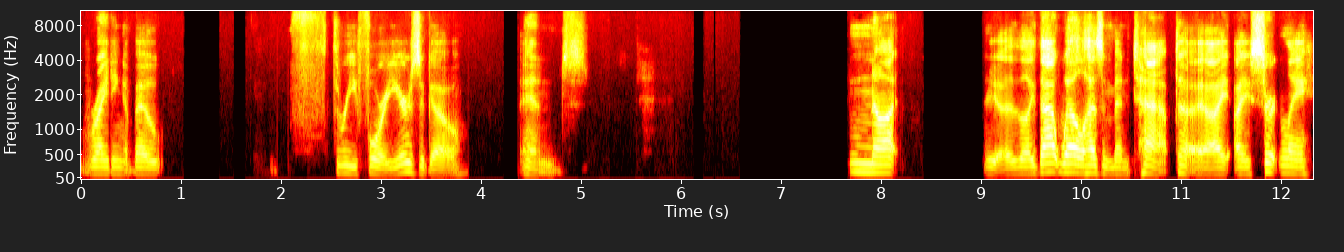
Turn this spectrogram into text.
writing about three, four years ago and not like that well hasn't been tapped. I, I certainly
